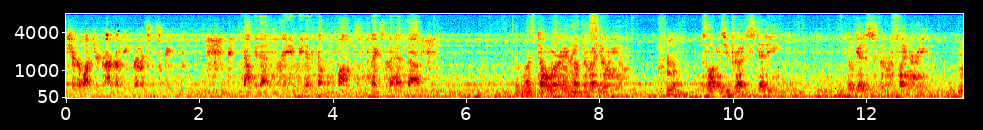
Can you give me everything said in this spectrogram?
Be sure to watch your cargo heat limits and speed. Copy that 3. We hit a couple bombs. Thanks for the heads up. There was Don't worry about the the suit. Rhydonium. Hmm. As long as you drive steady, you'll get us to the refinery. We're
